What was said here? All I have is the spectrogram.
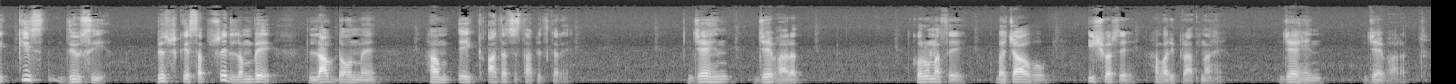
21 दिवसीय विश्व के सबसे लंबे लॉकडाउन में हम एक आदर्श स्थापित करें। जय हिंद, जय भारत। कोरोना से बचाव हो, ईश्वर से हमारी प्रार्थना है। जय हिंद जय भारत।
